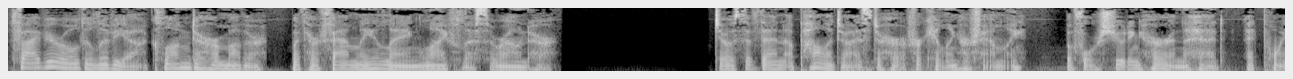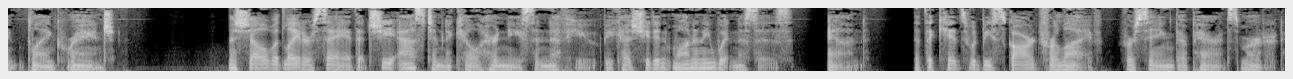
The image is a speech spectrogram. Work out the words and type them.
Five-year-old Olivia clung to her mother with her family laying lifeless around her. Joseph then apologized to her for killing her family before shooting her in the head at point-blank range. Michelle would later say that she asked him to kill her niece and nephew because she didn't want any witnesses and that the kids would be scarred for life for seeing their parents murdered.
